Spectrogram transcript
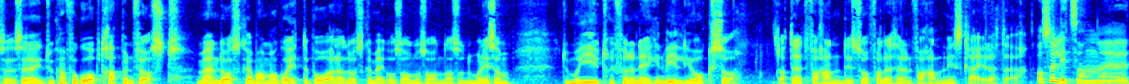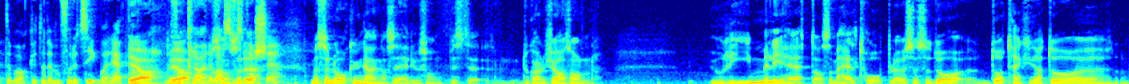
så, så det, Du kan få gå opp trappen først, men da skal mamma gå etterpå, eller da skal vi gå sånn og sånn. Altså, du, må liksom, du må gi uttrykk for din egen vilje også. At det er I så fall er det en forhandlingsgreie, dette her. Også litt sånn eh, tilbake til det med forutsigbarhet. Ja, du forklarer ja, hva sånn som skal skje. Men så noen ganger så er det jo sånn det, Du kan jo ikke ha sånn urimeligheter som er helt håpløse. Så da, da tenker jeg at da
